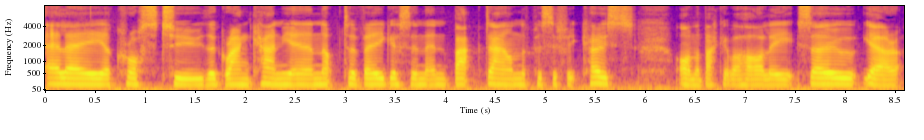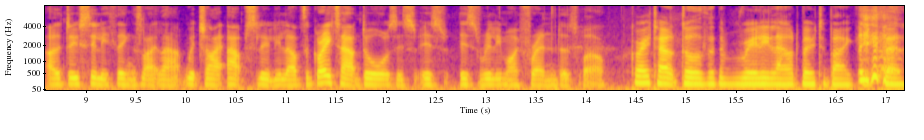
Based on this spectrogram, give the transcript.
LA across to the Grand Canyon, up to Vegas, and then back down the Pacific coast on the back of a Harley. So yeah, I do silly things like that, which I absolutely love. The great outdoors is is is really my friend as well. Great outdoors with a really loud motorbike. So.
